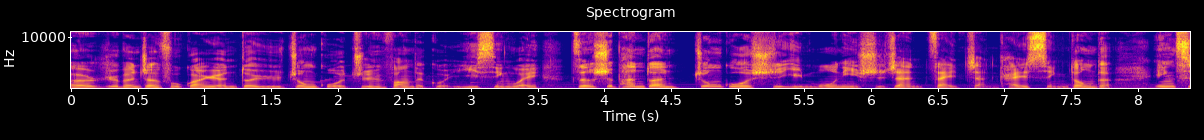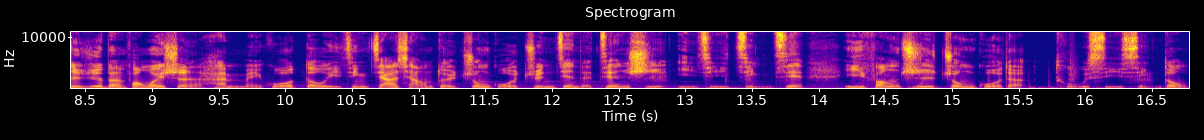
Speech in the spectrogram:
而日本政府官员对于中国军方的诡异行为，则是判断中国是以模拟实战在展开行动的。因此，日本防卫省和美国都已经加强对中国军舰的监视以及警戒，以防止中国的突袭行动。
